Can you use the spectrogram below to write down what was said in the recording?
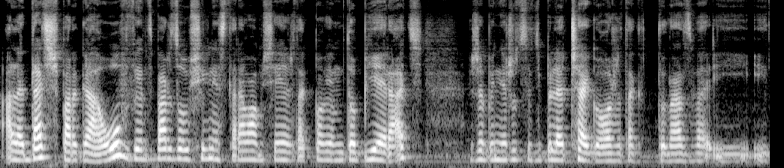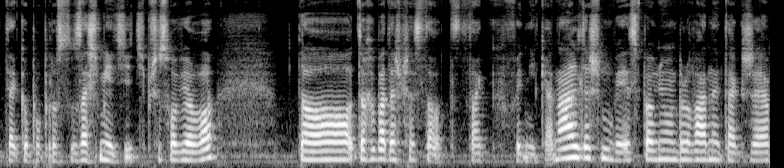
ale dać szpargałów, więc bardzo usilnie starałam się, że tak powiem, dobierać, żeby nie rzucać byle czego, że tak to nazwę i, i tego po prostu zaśmiecić przysłowiowo. To, to chyba też przez to, to tak wynika. No ale też mówię, jest w pełni meblowany, także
